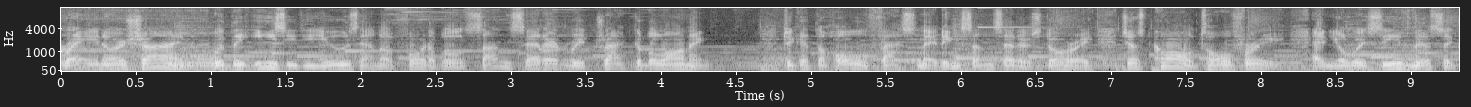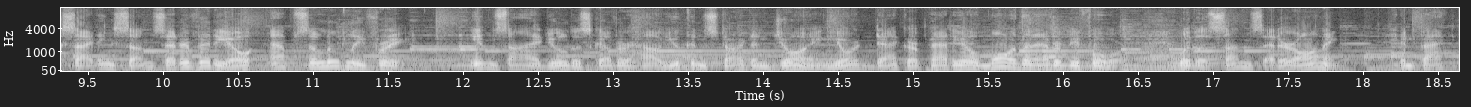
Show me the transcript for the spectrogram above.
rain or shine, with the easy-to-use and affordable Sunsetter retractable awning. To get the whole fascinating Sunsetter story, just call toll free and you'll receive this exciting Sunsetter video absolutely free. Inside, you'll discover how you can start enjoying your deck or patio more than ever before with a Sunsetter awning. In fact,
